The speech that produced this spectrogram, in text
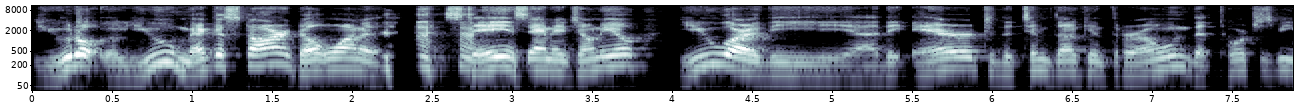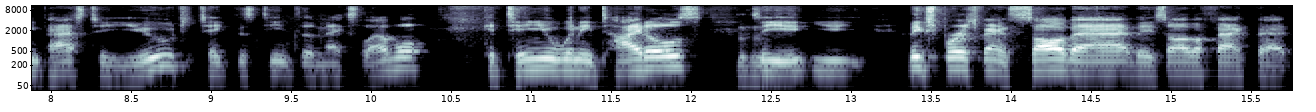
you don't you megastar don't want to stay in San Antonio. You are the uh, the heir to the Tim Duncan throne. The torch is being passed to you to take this team to the next level, continue winning titles. So Mhm. you, you I think Spurs fans saw that. They saw the fact that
